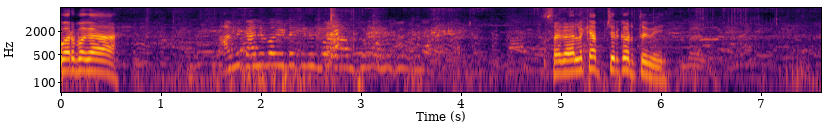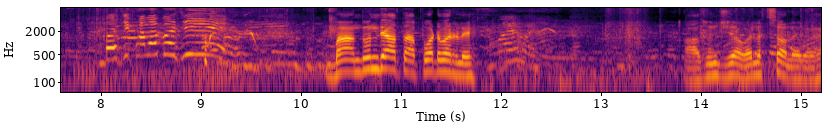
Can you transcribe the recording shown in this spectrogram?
वर बघा. आम्ही खाली बघितलं सगळ्याला कॅप्चर करतो मी. बांधून द्या आता पोट भरले. अजून जेवायलाच चालू आहे बघा.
